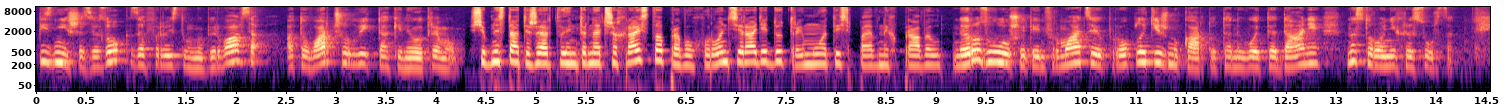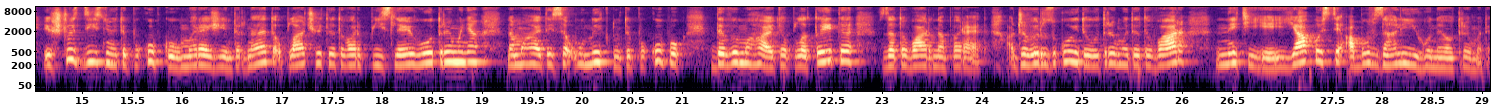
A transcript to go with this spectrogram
Пізніше зв'язок з аферистом обірвався, а товар чоловік так і не отримав. Щоб не стати жертвою інтернет-шахрайства, правоохоронці радять дотримуватись певних правил. Не розголошуйте інформацію про платіжну карту та не вводьте дані на сторонніх ресурсах. Якщо здійснюєте покупку в мережі інтернет, оплачуєте товар після його отримання, намагайтеся уникнути покупок, де вимагають оплатити за товар наперед, адже ви ризикуєте отримати товар не тієї якості або взагалі його не отримати.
